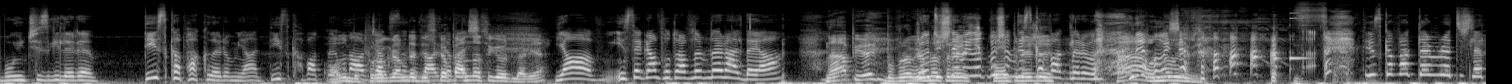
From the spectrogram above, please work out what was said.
boyun çizgilerim, diz kapaklarım ya. Diz kapaklarımı Oğlum ne bu yapacaksınız programda diz kapağını arkadaş? nasıl gördüler ya? Ya Instagram fotoğraflarımda herhalde ya. Ne yapıyor? Bu program nasıl Rötuşlamayı unutmuşum diz kapaklarımı. Ha Ne onu diz kapaklarımı rötuşlat.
